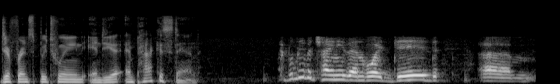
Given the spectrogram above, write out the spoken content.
difference between India and Pakistan? I believe a Chinese envoy did um,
